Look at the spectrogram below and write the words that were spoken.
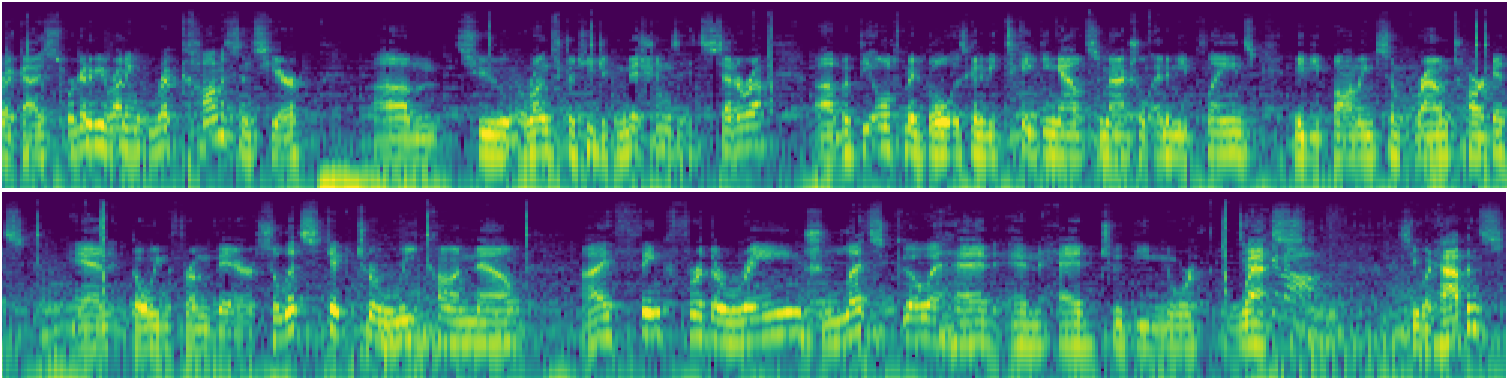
Alright guys, we're going to be running reconnaissance here um, to run strategic missions, etc. Uh, but the ultimate goal is going to be taking out some actual enemy planes, maybe bombing some ground targets, and going from there. So let's stick to recon now. I think for the range, let's go ahead and head to the northwest. See what happens,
